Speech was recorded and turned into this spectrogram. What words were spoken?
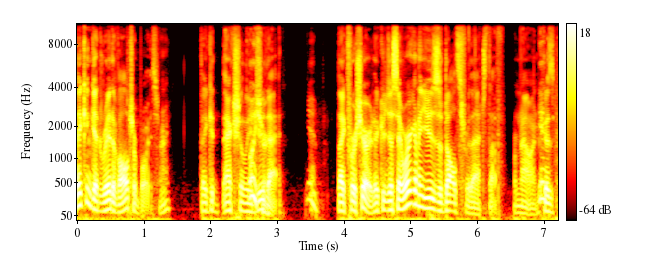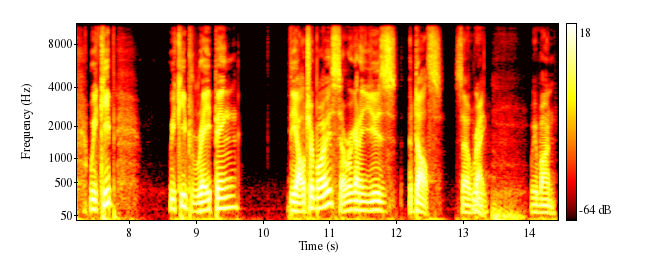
they can get rid of altar boys, right? They could actually Oh, do sure. that. Yeah. Like for sure, they could just say we're going to use adults for that stuff from now on Yeah. because we keep we keep raping the altar boys, so we're going to use adults. So we, Right. We won't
